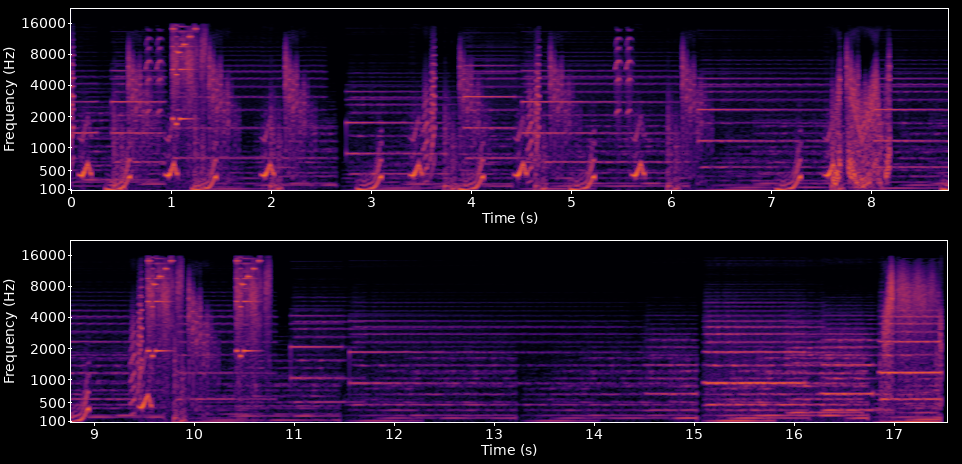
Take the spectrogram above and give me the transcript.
What?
